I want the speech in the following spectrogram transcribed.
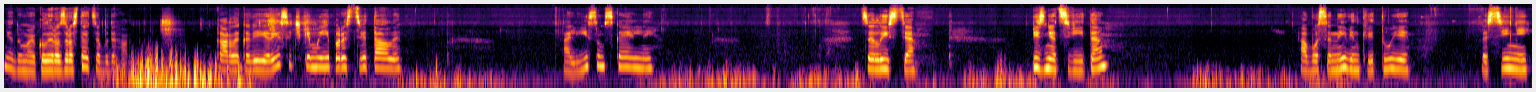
Я думаю, коли розростеться, буде гарно. Карликові рисочки мої порозцвітали. Алісум скельний. Це листя пізньоцвіта. А восени він квітує осінній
